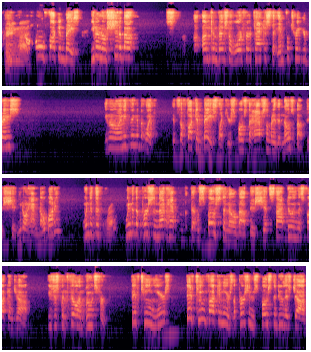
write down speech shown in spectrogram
pretty The whole fucking base. You don't know shit about uh, unconventional warfare tactics to infiltrate your base. You don't know anything about like it's a fucking base. Like you're supposed to have somebody that knows about this shit. You don't have nobody. When did the Right. when did the person not have that was supposed to know about this shit stop doing this fucking job? You just been filling boots for 15 years. 15 fucking years. The person who's supposed to do this job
